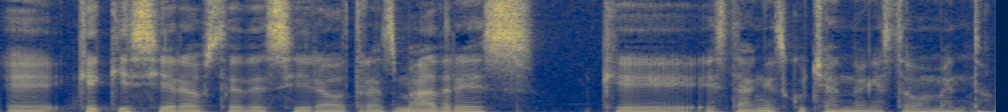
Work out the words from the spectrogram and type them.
Eh, ¿Qué quisiera usted decir a otras madres que están escuchando en este momento?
